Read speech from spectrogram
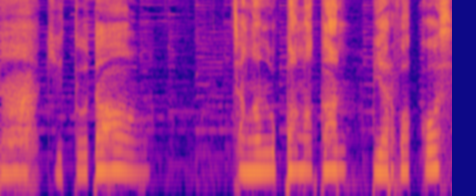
Nah, gitu dong. Jangan lupa makan biar fokus.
